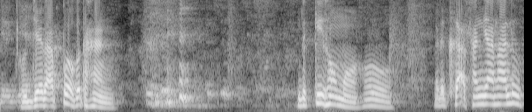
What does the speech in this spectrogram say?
dia. Hujan tak apa aku tahan. Deki semua. Oh. Ada kerak sanjang lalu.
